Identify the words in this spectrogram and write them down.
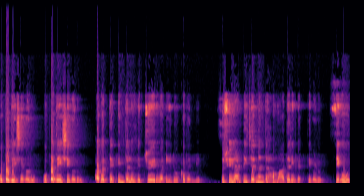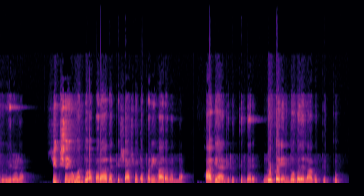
ಉಪದೇಶಗಳು, ಉಪದೇಶಿಗಳು, ಅಗತ್ಯಕ್ಕಿಂತಲೂ ಹೆಚ್ಚು ಇರುವ ಈ ಲೋಕದಲ್ಲಿ ಸುಶೀಲಾ ಟೀಚರ್ನಂತಹ ಮಾದರಿ ವ್ಯಕ್ತಿಗಳು ಸಿಗುವುದು ವಿರಳ. ಶಿಕ್ಷೆಯು ಒಂದು ಅಪರಾಧಕ್ಕೆ ಶಾಶ್ವತ ಪರಿಹಾರವಲ್ಲ. ಹಾಗೆ ಆಗಿರುತ್ತಿದ್ದರೆ ಲೋಕ ಎಂದೋ ಬದಲಾಗುತ್ತಿತ್ತು.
